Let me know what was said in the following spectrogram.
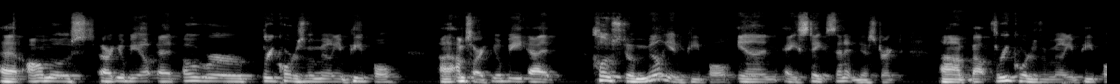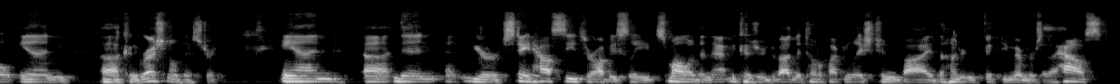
at almost, or you'll be at over three quarters of a million people. Uh, I'm sorry, you'll be at close to a million people in a state senate district, uh, about three quarters of a million people in a congressional district. And uh, then uh, your state house seats are obviously smaller than that because you're dividing the total population by the 150 members of the House.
